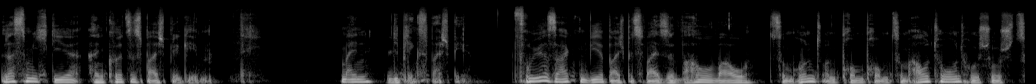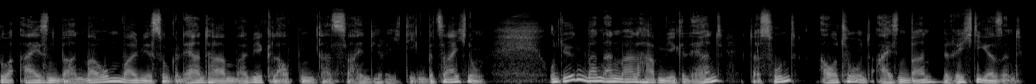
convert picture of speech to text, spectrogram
Lass mich dir ein kurzes Beispiel geben. Mein Lieblingsbeispiel. Früher sagten wir beispielsweise Wow Wow zum Hund und Brumm Brumm zum Auto und Husch Husch zur Eisenbahn. Warum? Weil wir es so gelernt haben, weil wir glaubten, das seien die richtigen Bezeichnungen. Und irgendwann einmal haben wir gelernt, dass Hund, Auto und Eisenbahn richtiger sind.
